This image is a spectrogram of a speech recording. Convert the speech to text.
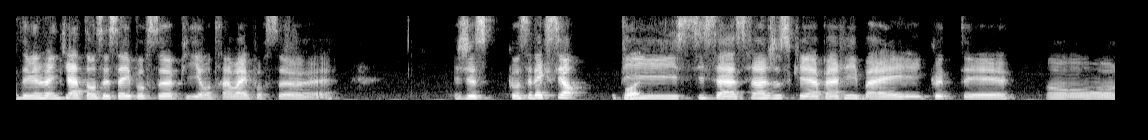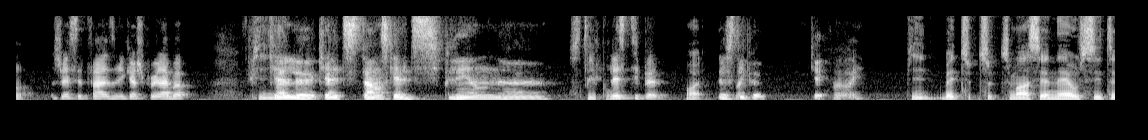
2024, on s'essaye pour ça, puis on travaille pour ça euh, jusqu'aux sélections. Puis ouais. si ça se rend jusqu'à Paris, ben écoute, euh, on... je vais essayer de faire du mieux que je peux là-bas. Puis quelle, quelle, distance, quelle discipline euh... Steeple. Le steeple. Ouais. Le steeple. Ouais. OK. Ouais, ouais. Puis ben, tu, tu, tu, mentionnais aussi, tu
